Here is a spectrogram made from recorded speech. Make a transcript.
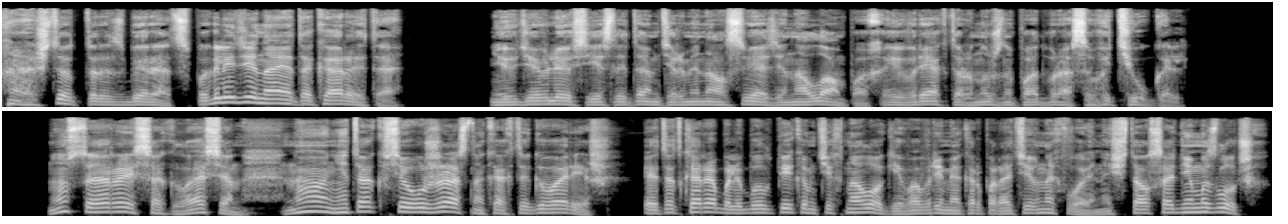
«А что тут разбираться? Погляди на это корыто. Не удивлюсь, если там терминал связи на лампах, и в реактор нужно подбрасывать уголь». «Ну, старый, согласен. Но не так все ужасно, как ты говоришь. Этот корабль был пиком технологий во время корпоративных войн и считался одним из лучших.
